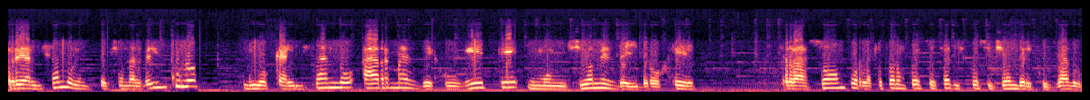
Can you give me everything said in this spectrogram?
realizando la inspección al vehículo y localizando armas de juguete y municiones de hidrogel, razón por la que fueron puestos a disposición del juzgado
